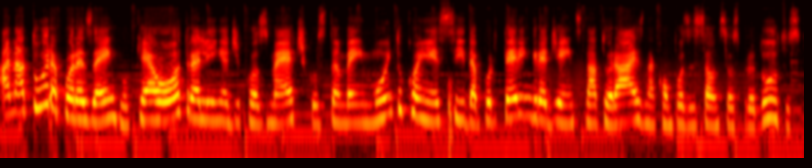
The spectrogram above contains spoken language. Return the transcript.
A Natura, por exemplo, que é outra linha de cosméticos também muito conhecida por ter ingredientes naturais na composição de seus produtos,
